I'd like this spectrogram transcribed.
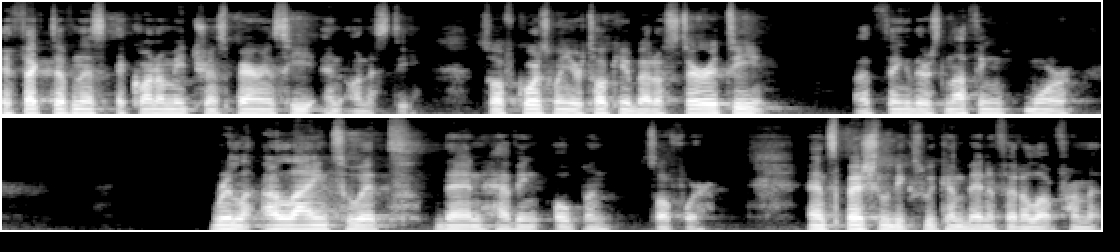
effectiveness, economy, transparency, and honesty. So of course, when you're talking about austerity, I think there's nothing more aligned to it than having open software, and especially because we can benefit a lot from it.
